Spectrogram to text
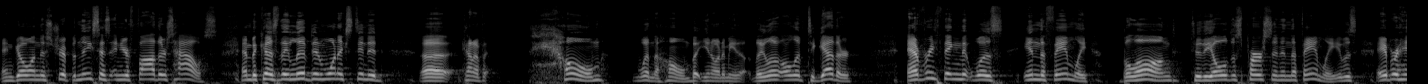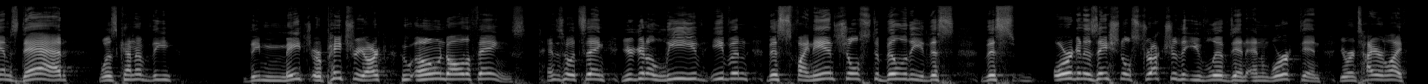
and go on this trip. And then he says, in your father's house. And because they lived in one extended uh, kind of home, wasn't a home, but you know what I mean. They all lived together. Everything that was in the family belonged to the oldest person in the family. It was Abraham's dad was kind of the the or patriarch who owned all the things. And so it's saying you're going to leave even this financial stability, this this organizational structure that you've lived in and worked in your entire life.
